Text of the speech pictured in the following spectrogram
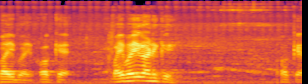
bye bye okay bye bye കാണിക്ക്. ഓക്കെ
